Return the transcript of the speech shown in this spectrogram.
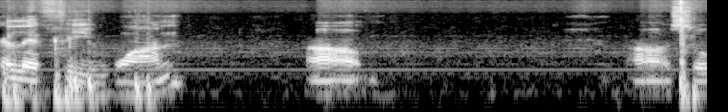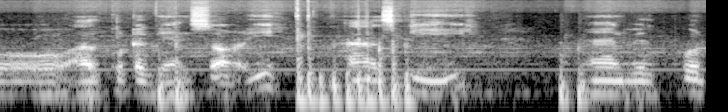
lfa1 um, uh, so i'll put again sorry as e and we'll put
